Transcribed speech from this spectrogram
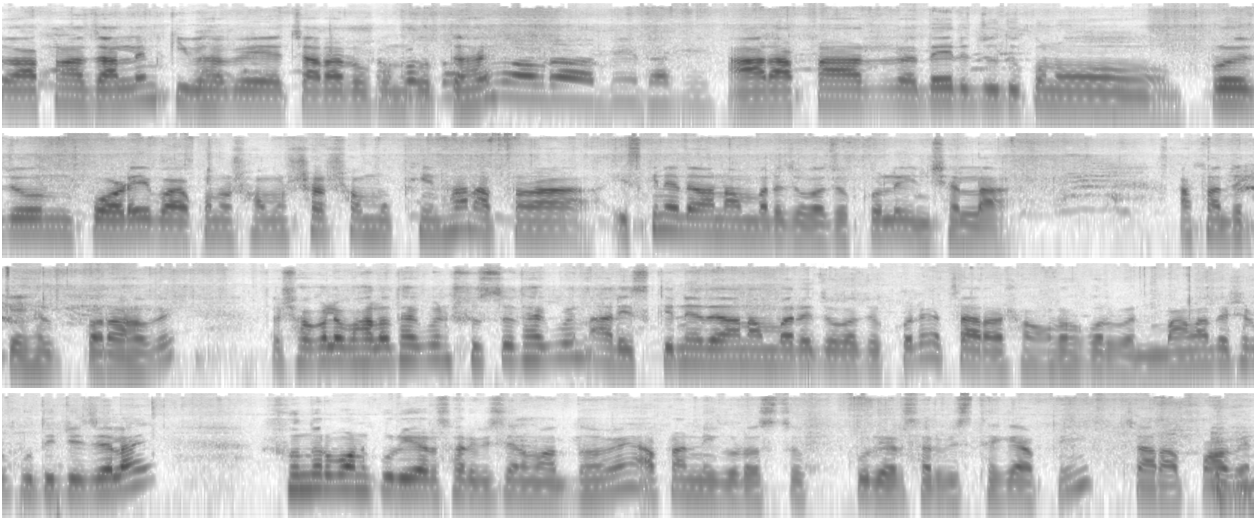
তো আপনারা জানলেন কীভাবে চারা রোপণ করতে হয়। আর আপনাদের যদি কোনো প্রয়োজন পড়ে বা কোনো সমস্যার সম্মুখীন হন আপনারা স্ক্রিনে দেওয়া নাম্বারে যোগাযোগ করলে ইনশাল্লাহ আপনাদেরকে হেল্প করা হবে। তো সকলে ভালো থাকবেন সুস্থ থাকবেন আর স্ক্রিনে দেওয়া নাম্বারে যোগাযোগ করে চারা সংগ্রহ করবেন। বাংলাদেশের প্রতিটি জেলায় সুন্দরবন কুরিয়ার সার্ভিসের মাধ্যমে আপনার নিকটস্থ কুরিয়ার সার্ভিস থেকে আপনি চারা পাবেন।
